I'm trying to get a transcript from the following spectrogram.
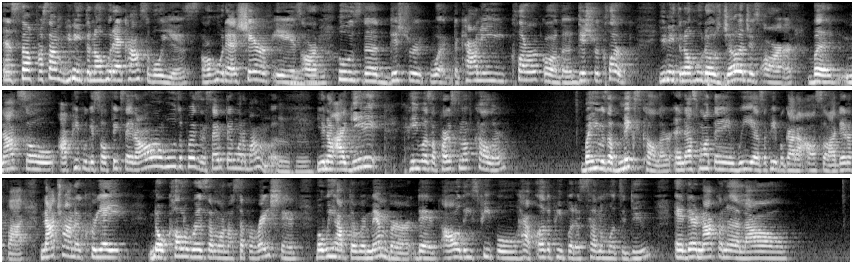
and stuff for something, you need to know who that constable is or who that sheriff is or who's the district, what, the county clerk or the district clerk. You need to know who those judges are, but not so our people get so fixated. Oh, who's the president? Same thing with Obama. Mm-hmm. You know, I get it. He was a person of color but he was of mixed color and that's one thing we as a people got to also identify not trying to create no colorism or no separation but we have to remember that all these people have other people that's telling them what to do and they're not going to allow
